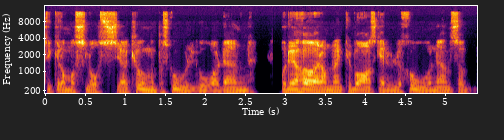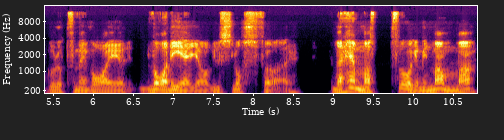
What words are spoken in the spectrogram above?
tycker om att slåss. Jag är kung på skolgården. Och när jag hör om den kubanska revolutionen så går det upp för mig vad, är, vad det är jag vill slåss för. Där hemma frågar min mamma,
